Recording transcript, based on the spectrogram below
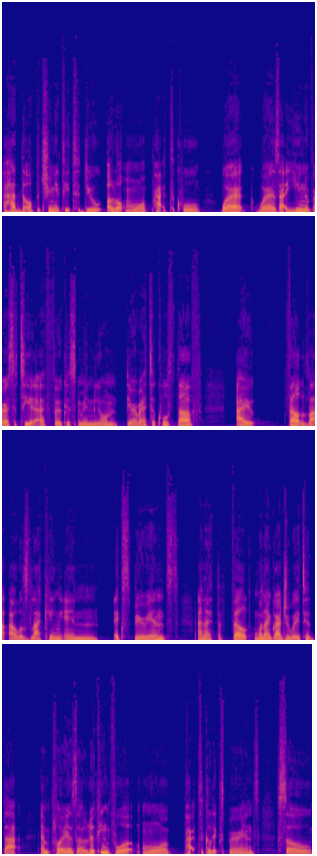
had the opportunity to do a lot more practical work, whereas at university, I focused mainly on theoretical stuff. I felt that I was lacking in experience, and I felt when I graduated that employers are looking for more practical experience. So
